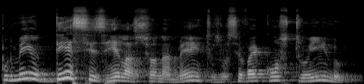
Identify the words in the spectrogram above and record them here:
Por meio desses relacionamentos, você vai construindo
